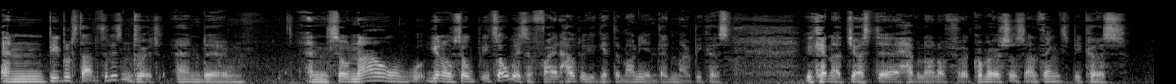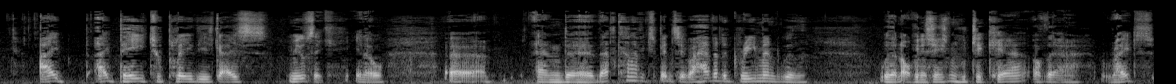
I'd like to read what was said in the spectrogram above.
And people started to listen to it, and um, and so now you know, so it's always a fight. How do you get the money in Denmark? Because you cannot just uh, have a lot of uh, commercials and things because I I pay to play these guys' music, you know, and uh, that's kind of expensive. I have an agreement with with an organization who take care of their rights.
